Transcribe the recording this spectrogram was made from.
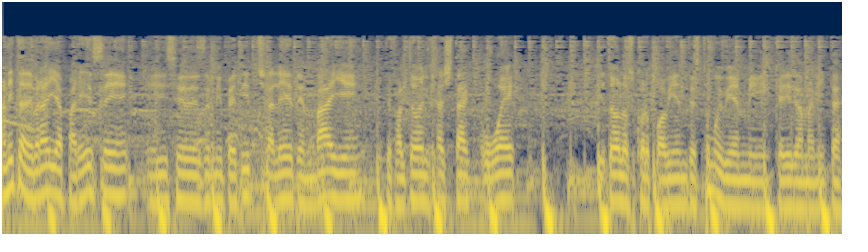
Manita de Bray aparece y dice desde mi petit chalet en Valle, te faltó el hashtag we y todos los corpoavientes. Tú muy bien, mi querida manita.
